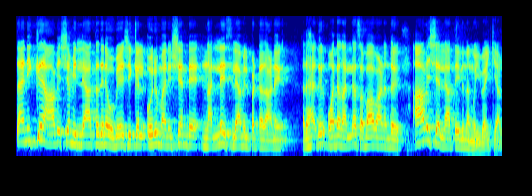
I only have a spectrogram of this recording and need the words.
തനിക്ക് ആവശ്യമില്ലാത്തതിനെ ഉപേക്ഷിക്കൽ ഒരു മനുഷ്യന്റെ നല്ല ഇസ്ലാമിൽപ്പെട്ടതാണ്. അതായത് ഓന്റെ നല്ല സ്വഭാവമാണെന്ത്? ആവശ്യമില്ലാത്തതിൽ നിന്ന് അങ്ങ് ഒഴിവാക്കിയാൾ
